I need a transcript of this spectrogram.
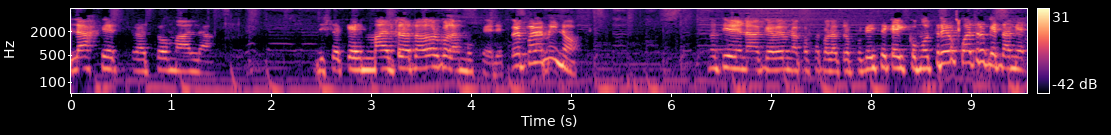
Laje trató mal a... Dice que es maltratador con las mujeres. Pero para mí no no tiene nada que ver una cosa con la otra, porque dice que hay como tres o cuatro que también.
